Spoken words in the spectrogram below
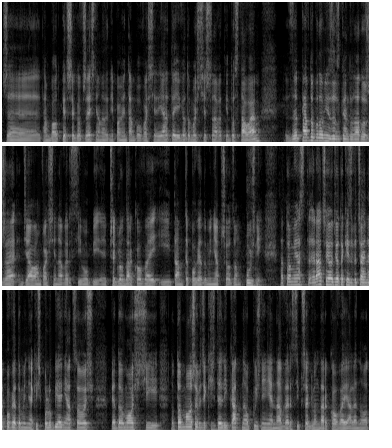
że tam była od 1 września, nawet nie pamiętam, bo właśnie ja tej wiadomości jeszcze nawet nie dostałem, Prawdopodobnie ze względu na to, że działam właśnie na wersji przeglądarkowej i tam te powiadomienia przychodzą później. Natomiast raczej chodzi o takie zwyczajne powiadomienia, jakieś polubienia, coś, wiadomości. No to może być jakieś delikatne opóźnienie na wersji przeglądarkowej, ale no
